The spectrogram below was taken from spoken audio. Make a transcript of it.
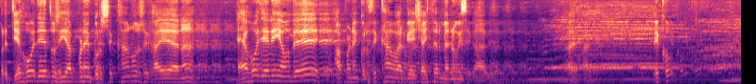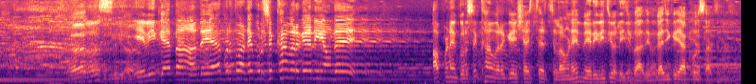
ਪਰ ਜਿਹੋ ਜੇ ਤੁਸੀਂ ਆਪਣੇ ਗੁਰਸਿੱਖਾਂ ਨੂੰ ਸਿਖਾਏ ਆ ਨਾ ਇਹੋ ਜੇ ਨਹੀਂ ਆਉਂਦੇ। ਆਪਣੇ ਗੁਰਸਿੱਖਾਂ ਵਰਗੇ ਸ਼ਸਤਰ ਮੈਨੂੰ ਵੀ ਸਿਖਾ ਦੇ। ਦੇਖੋ। ਇਹ ਵੀ ਕਹਤਾ ਆਂਦੇ ਆ, ਪਰ ਤੁਹਾਡੇ ਗੁਰਸਿੱਖਾਂ ਵਰਗੇ ਨਹੀਂ ਆਉਂਦੇ। ਆਪਣੇ ਗੁਰਸਿੱਖਾਂ ਵਰਗੇ ਸ਼ਸਤਰ ਚਲਾਉਣੇ ਮੇਰੀ ਵੀ ਝੋਲੀ ਚ ਪਾ ਦਿਓ। ਗੱਜ ਕੇ ਆਖੋ ਸਤਨਾਮ।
